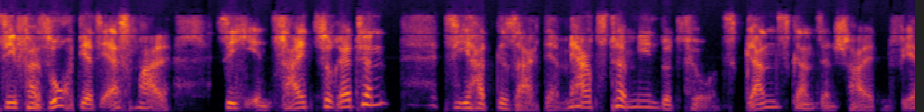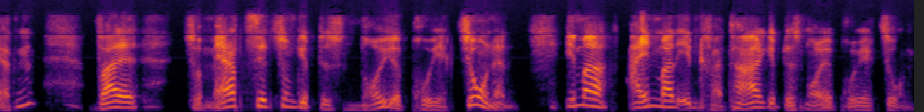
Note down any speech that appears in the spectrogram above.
Sie versucht jetzt erstmal, sich in Zeit zu retten. Sie hat gesagt, der Märztermin wird für uns ganz, ganz entscheidend werden, weil zur Märzsitzung gibt es neue Projektionen. Immer einmal im Quartal gibt es neue Projektionen.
